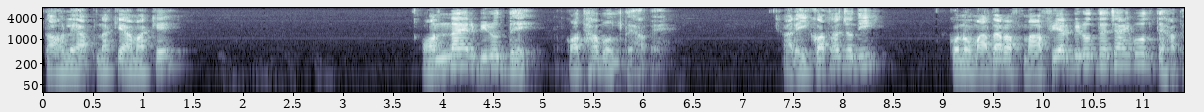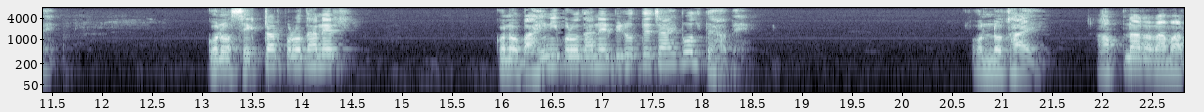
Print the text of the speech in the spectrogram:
তাহলে আপনাকে আমাকে অন্যায়ের বিরুদ্ধে কথা বলতে হবে। আর এই কথা যদি কোনো মাদার অফ মাফিয়ার বিরুদ্ধে যায় বলতে হবে। কোনো সেক্টর প্রধানের, কোনো বাহিনী প্রধানের বিরুদ্ধে যায় বলতে হবে। অন্যথায় আপনার আর আমার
